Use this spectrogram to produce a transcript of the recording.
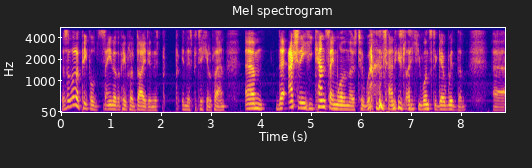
There's a lot of people saying other people have died in this in this particular plan. Um, that actually he can say more than those two words, and he's like he wants to go with them. Uh,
